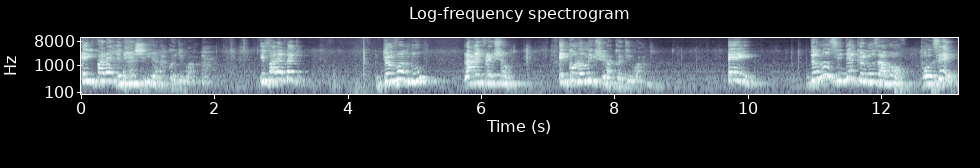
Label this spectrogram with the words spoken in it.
Et il fallait réfléchir à la Côte d'Ivoire. Il fallait mettre devant nous la réflexion économique sur la Côte d'Ivoire. Et de nos idées que nous avons posées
